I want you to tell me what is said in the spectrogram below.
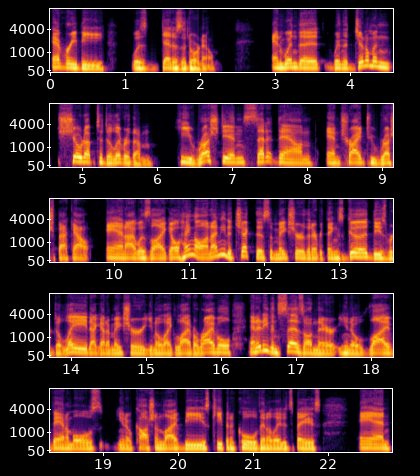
every bee was dead as a doornail. And when the when the gentleman showed up to deliver them, he rushed in, set it down, and tried to rush back out. And I was like, oh, hang on, I need to check this and make sure that everything's good. These were delayed. I got to make sure, you know, like live arrival. And it even says on there, you know, live animals, you know, caution live bees, keep in a cool, ventilated space. And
